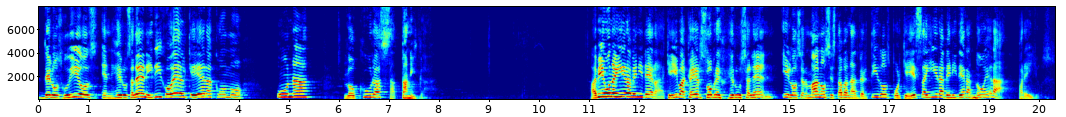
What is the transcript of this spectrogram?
de los judíos en Jerusalén y dijo él que era como una locura satánica. Había una ira venidera que iba a caer sobre Jerusalén y los hermanos estaban advertidos porque esa ira venidera no era para ellos.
